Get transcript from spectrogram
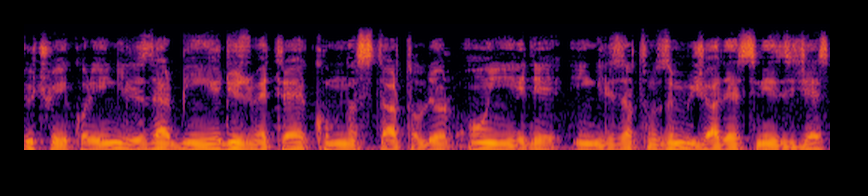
3 ve yukarı İngilizler 1700 metre kumla start alıyor. 17 İngiliz atımızın mücadelesini izleyeceğiz.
